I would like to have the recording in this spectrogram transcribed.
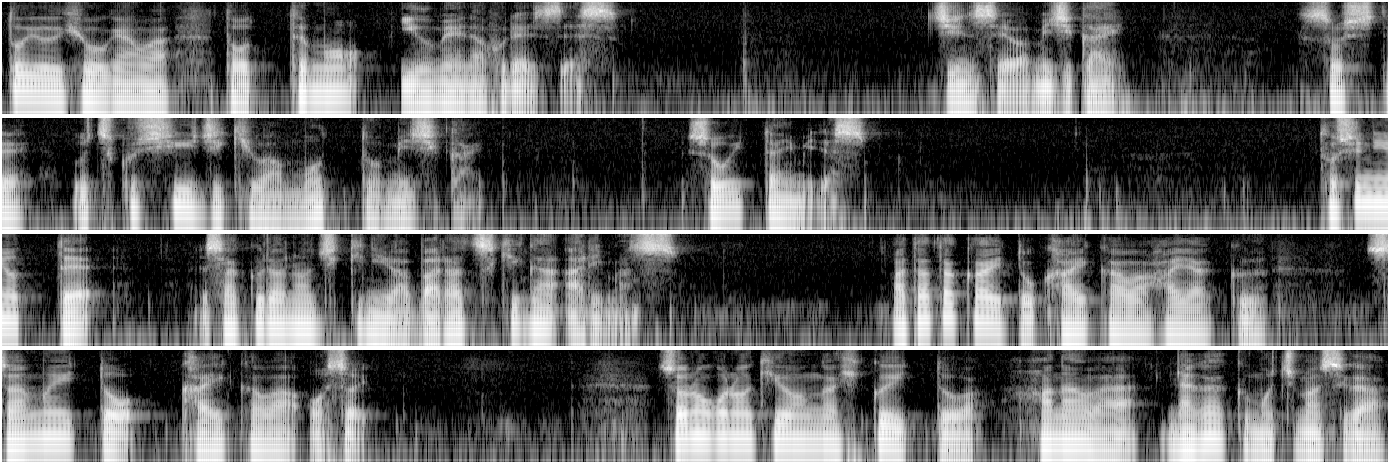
という表現はとっても有名なフレーズです。人生は短い。そして美しい時期はもっと短い。そういった意味です。年によって桜の時期にはばらつきがあります。暖かいと開花は早く寒いと開花は遅い。その後の気温が低いと花は長く持ちますが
